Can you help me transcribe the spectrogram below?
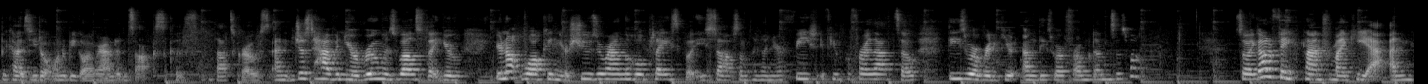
because you don't want to be going around in socks because that's gross. And just have in your room as well so that you're you're not walking your shoes around the whole place but you still have something on your feet if you prefer that. So these were really cute and these were from Dunnes as well. So I got a fake plant from Ikea and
